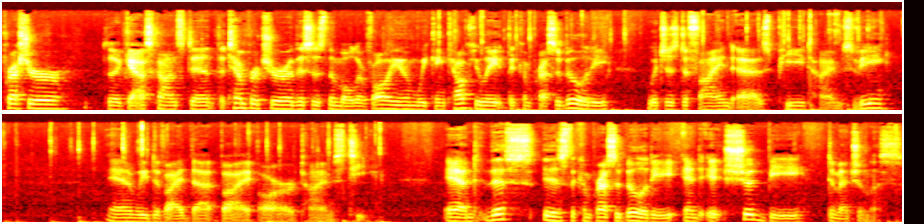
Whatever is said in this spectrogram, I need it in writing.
pressure the gas constant, the temperature, this is the molar volume. We can calculate the compressibility, which is defined as P times V, and we divide that by R times T. And this is the compressibility, and it should be dimensionless.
